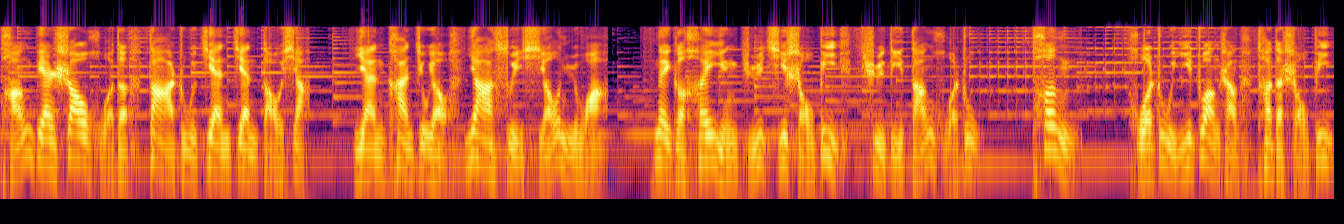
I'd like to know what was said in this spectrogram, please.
旁边烧火的大柱渐渐倒下，眼看就要压碎小女娃。那个黑影举起手臂去抵挡火柱，砰！火柱一撞上他的手臂，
